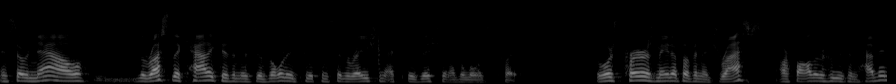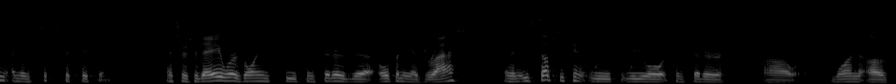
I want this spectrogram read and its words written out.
And so now, the rest of the catechism is devoted to a consideration, exposition of the Lord's Prayer. The Lord's Prayer is made up of an address, Our Father who is in heaven, and then six petitions. And so today we're going to consider the opening address, and then each subsequent week we will consider uh, one of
